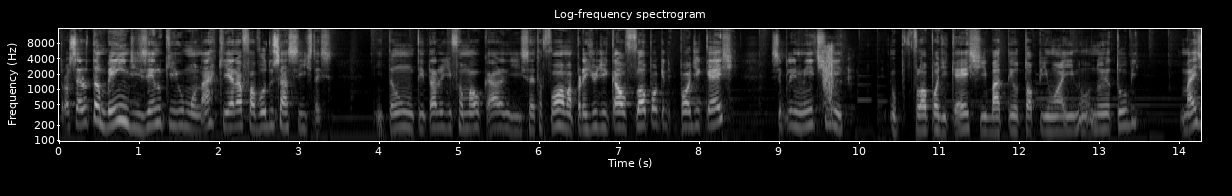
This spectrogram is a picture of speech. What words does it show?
trouxeram também dizendo que o monarca era a favor dos racistas. Então tentaram difamar o cara de certa forma, prejudicar o Flow Podcast. Simplesmente o Flow Podcast bateu o top 1 aí no, no YouTube. Mas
